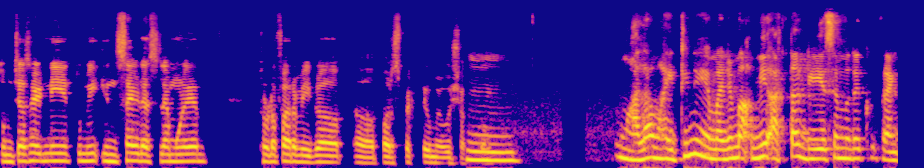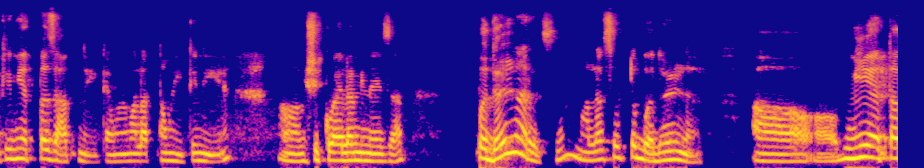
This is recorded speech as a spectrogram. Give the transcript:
तुमच्या साईडनी तुम्ही इनसाइड असल्यामुळे थोडंफार वेगळं पर्स्पेक्टिव्ह मिळू शकतो. मला माहिती नाहीये. म्हणजे मी आता डीएसएममध्ये फ्रँकली मी आता जात नाही. त्यामुळे मला आता माहिती नाहीये. शिकवायला मी नाही जात. बदलणारच ना. मला असं वाटतं बदलणार. मी आता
